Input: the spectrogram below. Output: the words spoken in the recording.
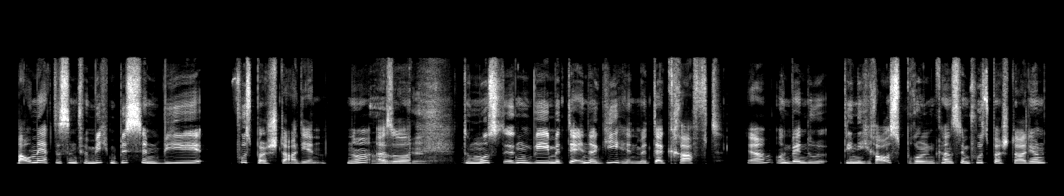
Baumärkte sind für mich ein bisschen wie Fußballstadien. Ne? Ah, also okay. du musst irgendwie mit der Energie hin, mit der Kraft. Ja? Und wenn du die nicht rausbrüllen kannst im Fußballstadion,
